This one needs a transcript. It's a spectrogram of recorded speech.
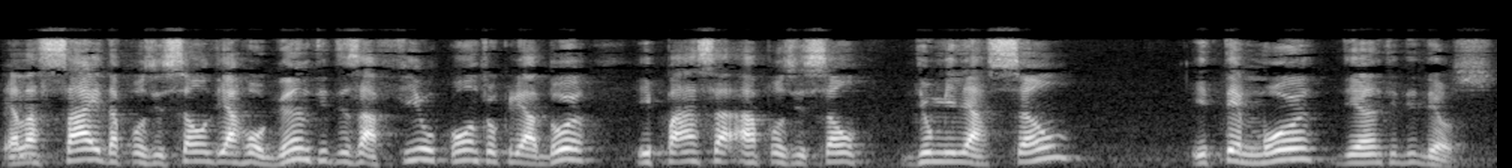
Ela sai da posição de arrogante desafio contra o Criador e passa à posição de humilhação e temor diante de Deus.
